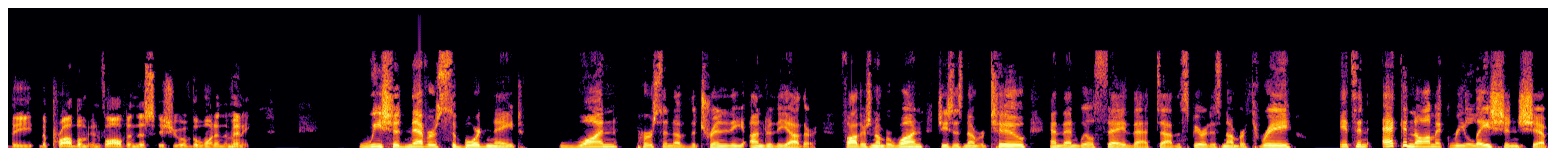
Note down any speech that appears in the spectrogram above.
the the problem involved in this issue of the one and the many. we should never subordinate one person of the Trinity under the other. Father's number one, Jesus number two, and then we'll say that uh, the Spirit is number three. It's an economic relationship,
